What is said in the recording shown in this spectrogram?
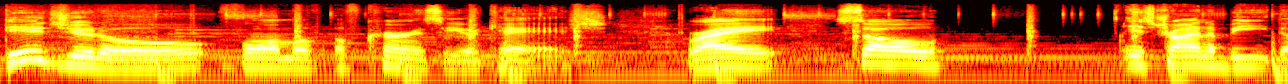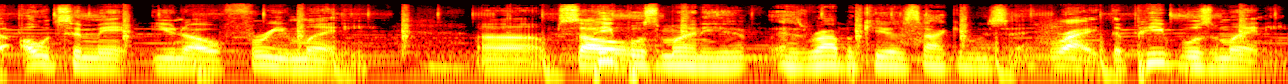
digital form of, of currency or cash. Right? So it's trying to be the ultimate, you know, free money. Um so People's money, as Robert Kiyosaki would say. Right, the people's money.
